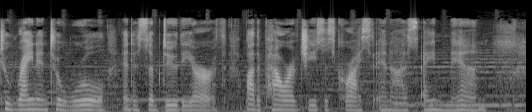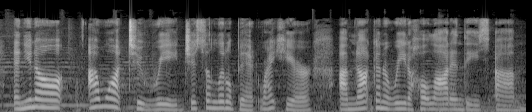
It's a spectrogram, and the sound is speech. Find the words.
to reign and to rule and to subdue the earth by the power of Jesus Christ in us. Amen. And you know, I want to read just a little bit right here. I'm not going to read a whole lot in these um,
